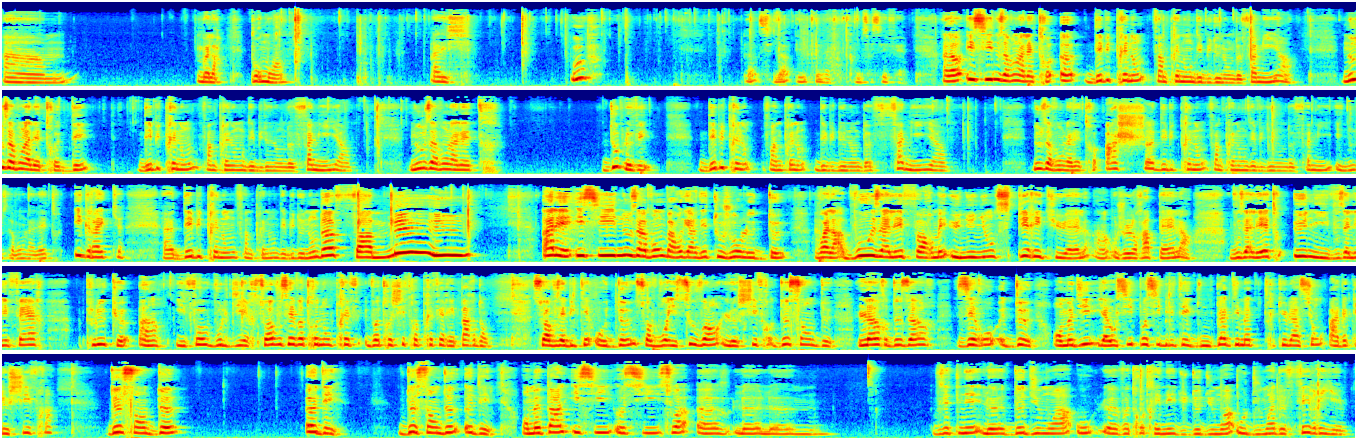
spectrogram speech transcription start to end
un, voilà, pour moi. Allez. Ouf. Là, c'est là et voilà, comme ça c'est fait. Alors ici nous avons la lettre E, début de prénom, fin de prénom, début de nom de famille. Nous avons la lettre D, début de prénom, fin de prénom, début de nom de famille. Nous avons la lettre W, début de prénom, fin de prénom, début de nom de famille. Nous avons la lettre H, début de prénom, fin de prénom, début de nom de famille. Et nous avons la lettre Y, euh, début de prénom, fin de prénom, début de nom de famille. Allez, ici, nous avons, bah, regardez, toujours le 2. Voilà, vous allez former une union spirituelle, hein, je le rappelle. Vous allez être unis, vous allez faire plus que un. Il faut vous le dire. Soit vous savez votre nom, votre chiffre préféré, pardon. Soit vous habitez au 2, soit vous voyez souvent le chiffre 202. L'heure 2 heures 02. On me dit, il y a aussi possibilité d'une plaque d'immatriculation avec le chiffre 202 ED. 202 ED. On me parle ici aussi, soit euh, le, vous êtes né le 2 du mois ou euh, votre autre est né du 2 du mois ou du mois de février.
